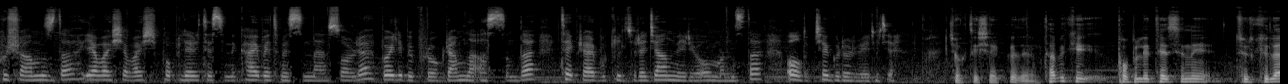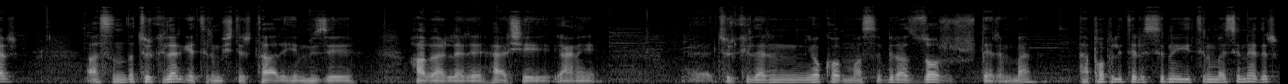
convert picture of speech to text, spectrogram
kuşağımızda yavaş yavaş popülaritesini kaybetmesinden sonra böyle bir programla aslında tekrar bu kültüre can veriyor olmanız da oldukça gurur verici. Çok teşekkür ederim. Tabii ki popülaritesini türküler aslında türküler getirmiştir. Tarihi, müziği, haberleri, her şeyi yani türkülerin yok olması biraz zor derim ben. Ha, popülaritesini yitirmesi nedir?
